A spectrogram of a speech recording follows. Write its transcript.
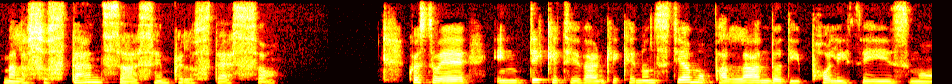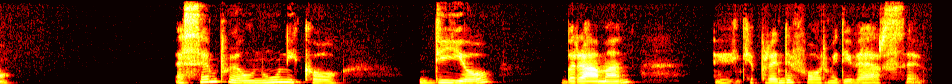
ma la sostanza è sempre lo stesso. Questo è indicative anche che non stiamo parlando di politeismo. È sempre un unico Dio, Brahman, che prende forme diverse.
